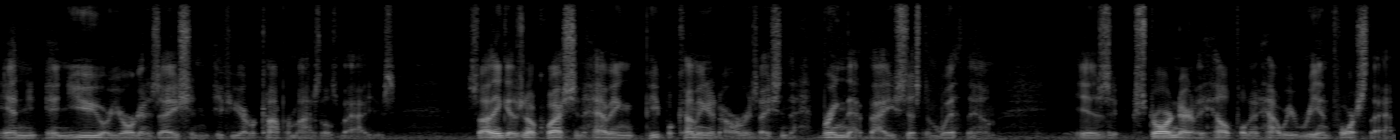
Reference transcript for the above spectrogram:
in, in you or your organization if you ever compromise those values. So I think there's no question having people coming into our organization that bring that value system with them is extraordinarily helpful in how we reinforce that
